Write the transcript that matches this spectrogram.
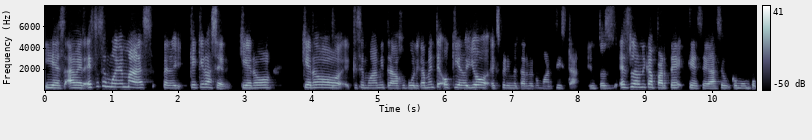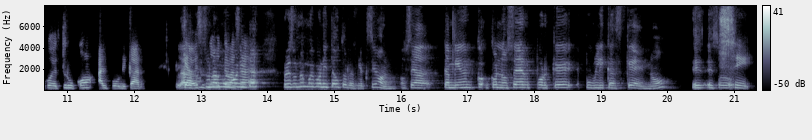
y es, a ver, esto se mueve más, pero ¿qué quiero hacer? Quiero, quiero que se mueva mi trabajo públicamente o quiero yo experimentarme como artista. Entonces, es la única parte que se hace como un poco de truco al publicar. Claro, a veces es una muy bonita, pero es una muy bonita autorreflexión. O sea, también conocer por qué publicas qué, ¿no? Eso sí.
